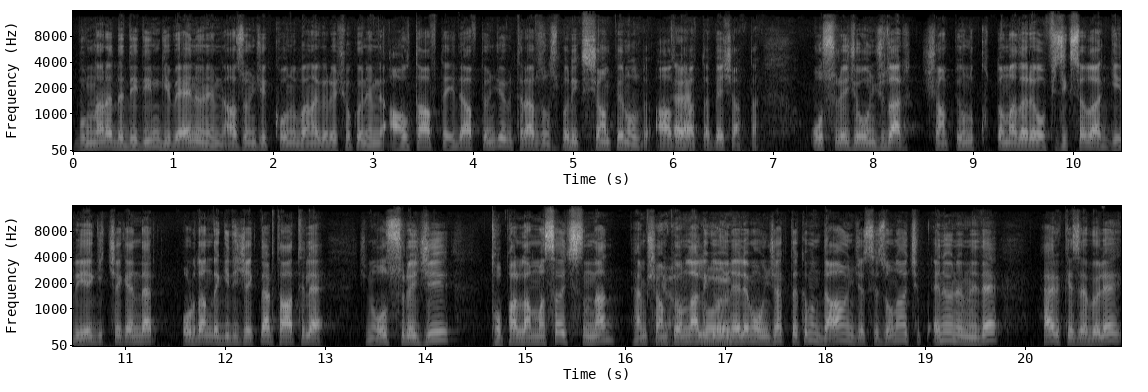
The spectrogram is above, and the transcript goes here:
Bunlara da dediğim gibi en önemli, az önceki konu bana göre çok önemli. 6 hafta, 7 hafta önce mi Trabzonspor X şampiyon oldu? 6 Evet. hafta, 5 hafta. O sürece oyuncular şampiyonluk kutlamaları o fiziksel olarak geriye gidecek Ender. Oradan da gidecekler tatile. Şimdi o süreci toparlanması açısından hem Şampiyonlar Ligi doğru. ön eleme oynayacak takımın daha önce sezonu açıp en önemli de herkese böyle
